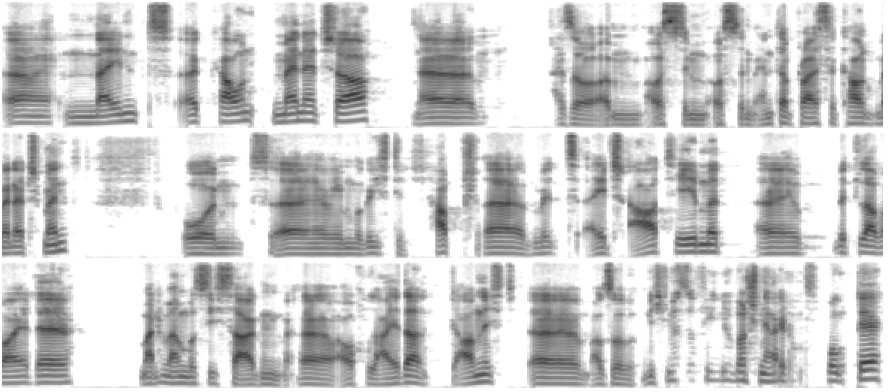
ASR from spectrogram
äh, Named Account Manager. Äh, also ähm, aus dem aus dem Enterprise Account Management und äh, richtig habe äh, mit HR-Themen äh, mittlerweile manchmal muss ich sagen, äh, auch leider gar nicht, äh, also nicht mehr so viele Überschneidungspunkte.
